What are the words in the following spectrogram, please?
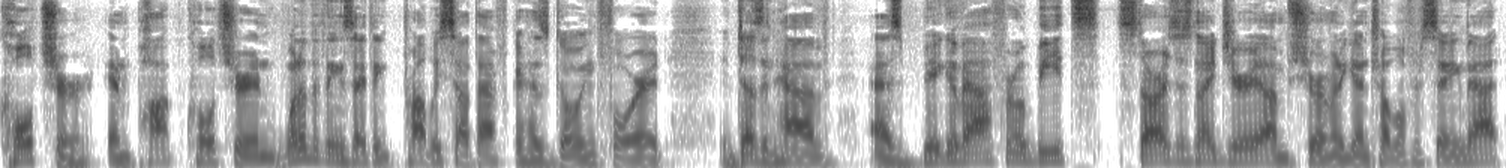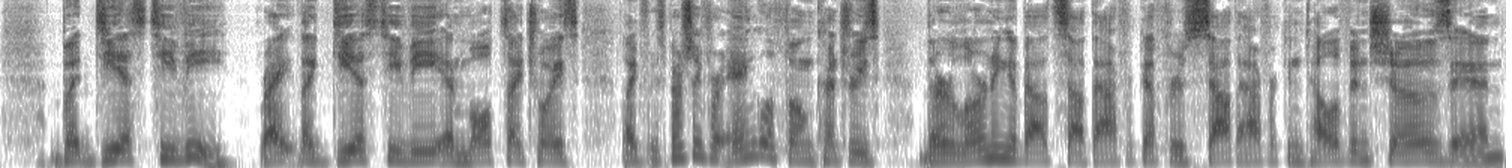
culture and pop culture. And one of the things I think probably South Africa has going for it, it doesn't have as big of Afro beats stars as Nigeria. I'm sure I'm going to get in trouble for saying that. But DSTV, right? Like DSTV and MultiChoice, like especially for Anglophone countries, they're learning about South Africa through South African television shows and,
